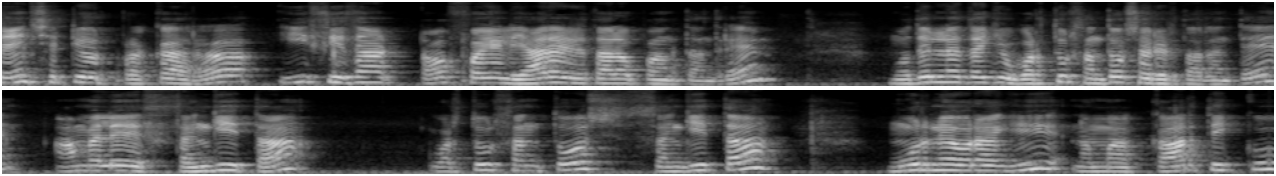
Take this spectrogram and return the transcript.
ಶೈನ್ ಶೆಟ್ಟಿ ಅವ್ರ ಪ್ರಕಾರ ಈ ಸೀಸನ್ ಟಾಪ್ ಫೈವಲ್ಲಿ ಯಾರ್ಯಾರು ಇರ್ತಾರಪ್ಪ ಅಂತಂದರೆ, ಮೊದಲನೇದಾಗಿ ವರ್ತೂರ್ ಸಂತೋಷ್ ಅವ್ರು ಇರ್ತಾರಂತೆ, ಆಮೇಲೆ ಸಂಗೀತ, ವರ್ತೂರ್ ಸಂತೋಷ್, ಸಂಗೀತ, ಮೂರನೇವರಾಗಿ ನಮ್ಮ ಕಾರ್ತಿಕ್ಕು,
